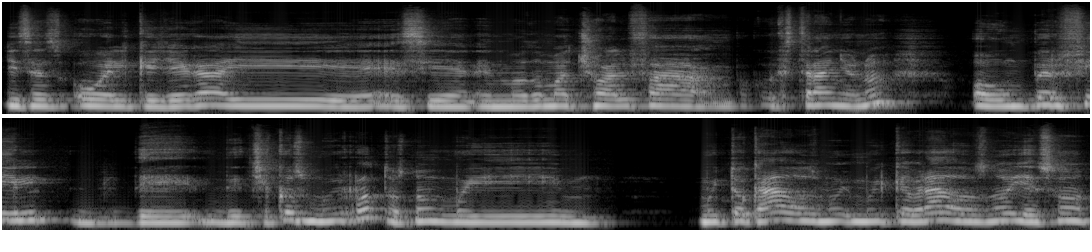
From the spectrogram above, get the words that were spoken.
Dices, o el que llega ahí eh, en, modo macho alfa, un poco extraño, ¿no? O un perfil de, de, chicos muy rotos, ¿no? Muy, muy tocados, muy, muy quebrados, ¿no? Y eso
